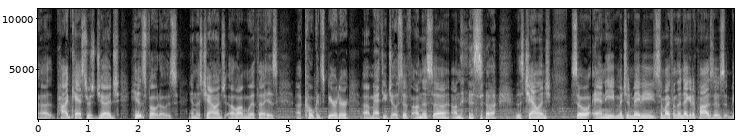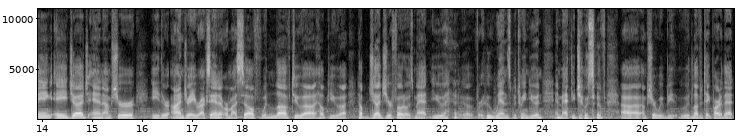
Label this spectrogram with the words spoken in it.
uh, podcasters judge his photos in this challenge, along with uh, his uh, co-conspirator uh, Matthew Joseph on this on this this challenge. So, and he mentioned maybe somebody from the negative positives being a judge, and I'm sure either Andre, Roxana, or myself would love to uh, help you uh, help judge your photos, Matt. You, uh, for who wins between you and, and Matthew Joseph? Uh, I'm sure we'd be we would love to take part of that,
